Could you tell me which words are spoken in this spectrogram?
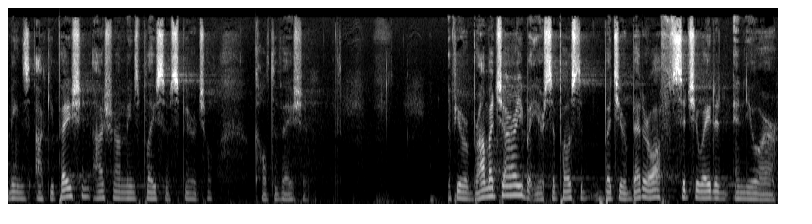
means occupation, ashram means place of spiritual cultivation. If you're a brahmachari, but you're supposed to, but you're better off situated in your,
